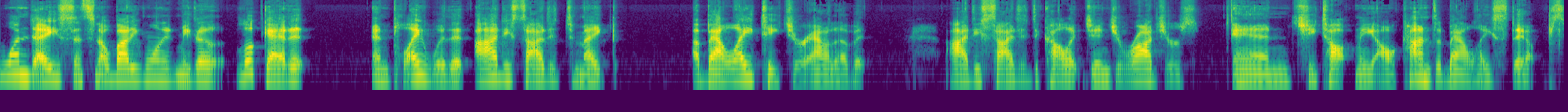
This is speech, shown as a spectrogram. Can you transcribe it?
one day, since nobody wanted me to look at it and play with it, I decided to make a ballet teacher out of it. I decided to call it Ginger Rogers. And she taught me all kinds of ballet steps.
